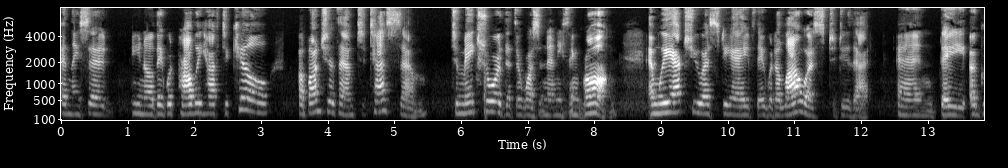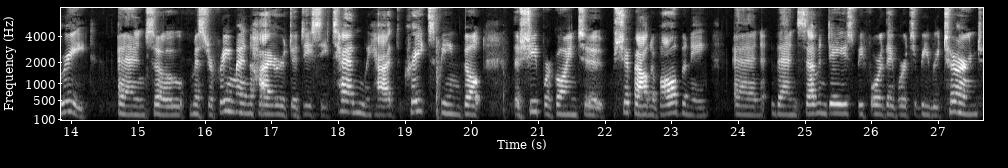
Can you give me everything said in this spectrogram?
and they said you know they would probably have to kill a bunch of them to test them to make sure that there wasn't anything wrong. And we asked USDA if they would allow us to do that, and they agreed. And so Mr. Freeman hired a DC 10. We had the crates being built. The sheep were going to ship out of Albany. And then, seven days before they were to be returned,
